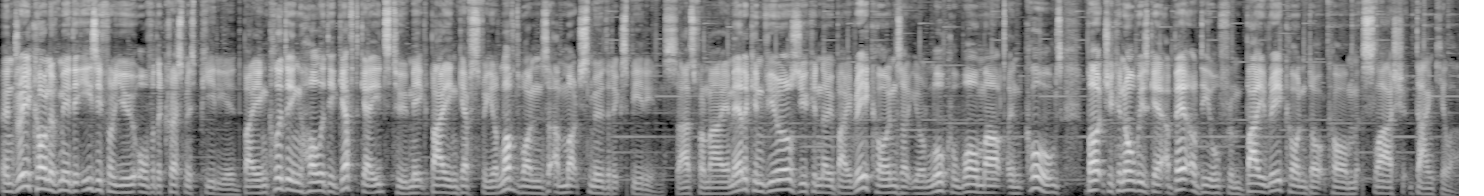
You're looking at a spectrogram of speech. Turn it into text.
And Raycon have made it easy for you over the Christmas period by including holiday gift guides to make buying gifts for your loved ones a much smoother experience. As for my American viewers, you can now buy Raycons at your local Walmart and Kohl's, but you can always get a better deal from buyraycon.com slash dankula.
